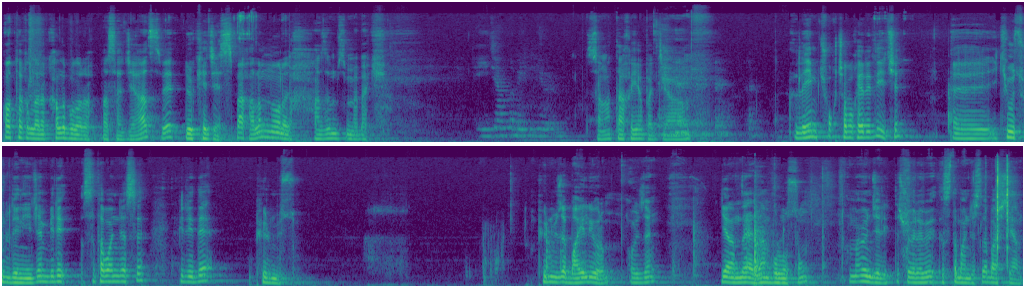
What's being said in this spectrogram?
O takıları kalıp olarak basacağız ve dökeceğiz. Bakalım ne olacak. Hazır mısın bebek? Heyecanla bekliyorum. Sana takı yapacağım. Lehim çok çabuk eridiği için e, iki usul deneyeceğim. Biri ısı tabancası, biri de pürmüz. Pürmüze bayılıyorum. O yüzden yanımda her zaman bulunsun. Ama öncelikle şöyle bir ısı tabancasıyla başlayalım.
